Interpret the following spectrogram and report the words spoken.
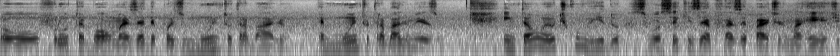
o fruto é bom, mas é depois de muito trabalho. É muito trabalho mesmo. Então eu te convido, se você quiser fazer parte de uma rede,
